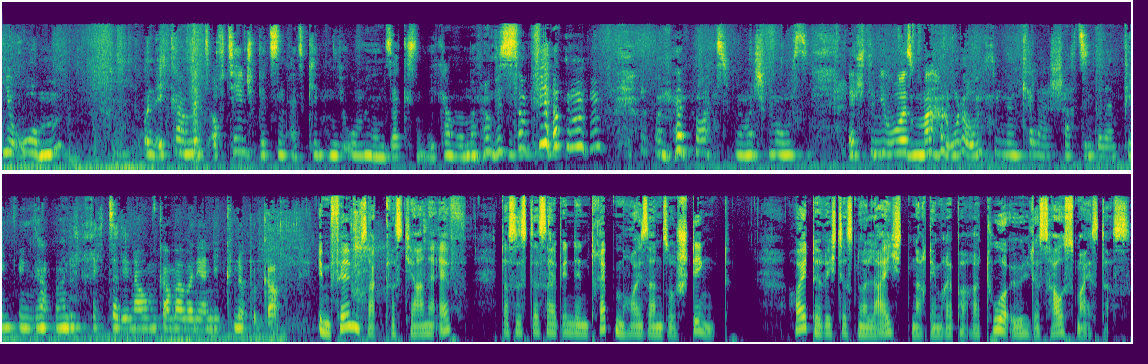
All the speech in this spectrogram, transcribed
hier oben. Und ich kam mit auf Zehenspitzen als Kind nicht oben in den sechsten. Ich kam immer nur bis zum vierten. Und dann war es mir manchmal musste echt in die Hosen machen oder unten in den Kellerschacht sind wir dann pinkeln gegangen, wenn man nicht rechtzeitig nach oben kam, weil die an die Knöpfe kam. Im Film sagt Christiane F., dass es deshalb in den Treppenhäusern so stinkt. Heute riecht es nur leicht nach dem Reparaturöl des Hausmeisters.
